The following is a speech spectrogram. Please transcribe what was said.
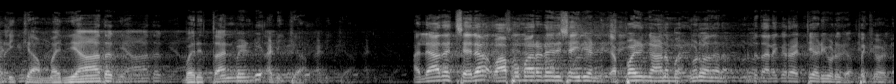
അടിക്കാം. മര്യാദ വരുത്താൻ വേണ്ടി അടിക്കാം. അല്ലാതെ ചില വാപ്പമാരുടെ ഒരു ശൈലിയുണ്ട്. എപ്പോഴും കാണുമ്പോൾ ഇങ്ങോട്ട് വന്നാൽ എന്നിട്ട് തലക്കൊരു അറ്റി അടി കൊടുക്കുക അപ്പയ്ക്ക് വേണ്ട.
